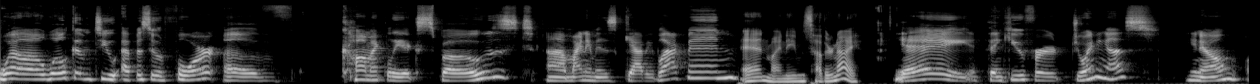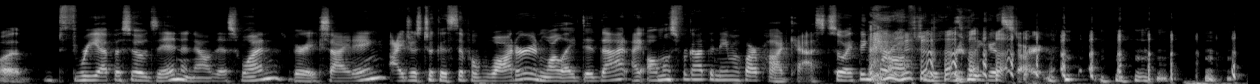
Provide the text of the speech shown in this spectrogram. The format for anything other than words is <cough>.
Well, welcome to episode four of Comically Exposed. Uh, my name is Gabbie Blackman. And my name is Heather Nye. Yay. Thank you for joining us. You know, uh, three episodes in, and now this one. Very exciting. I just took a sip of water, and while I did that, I almost forgot the name of our podcast. So I think we're off to a really good <laughs> start. <laughs>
